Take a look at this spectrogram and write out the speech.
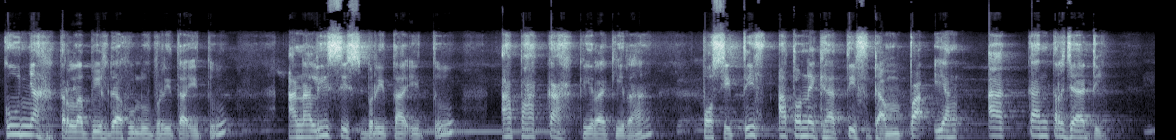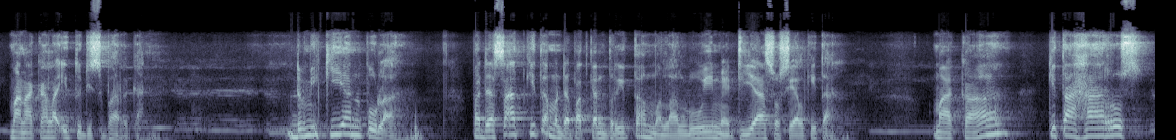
kunyah terlebih dahulu berita itu, analisis berita itu, apakah kira-kira positif atau negatif dampak yang akan terjadi manakala itu disebarkan. Demikian pula pada saat kita mendapatkan berita melalui media sosial kita maka kita harus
